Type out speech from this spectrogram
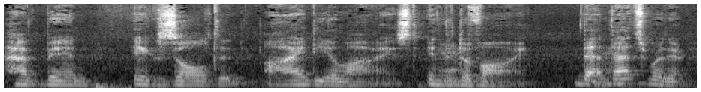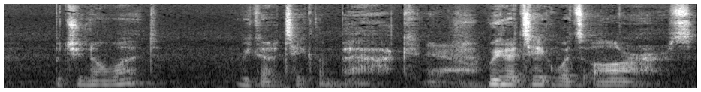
have been exalted, idealized in the divine. That Mhm. that's where they're. But you know what? We got to take them back. Yeah. We got to take what's ours.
